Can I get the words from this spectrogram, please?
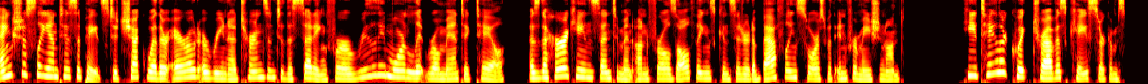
Anxiously anticipates to check whether Arrow Arena turns into the setting for a really more lit romantic tale, as the hurricane sentiment unfurls all things considered a baffling source with information on he Taylor Quick Travis case circumstance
